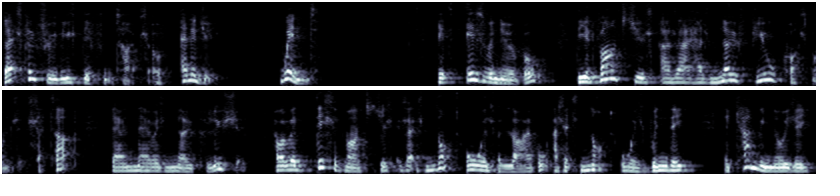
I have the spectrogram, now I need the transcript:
Let's go through these different types of energy. Wind. It is renewable. The advantages are that it has no fuel cost once it's set up, then there is no pollution. However, disadvantages is that it's not always reliable as it's not always windy, they can be noisy,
